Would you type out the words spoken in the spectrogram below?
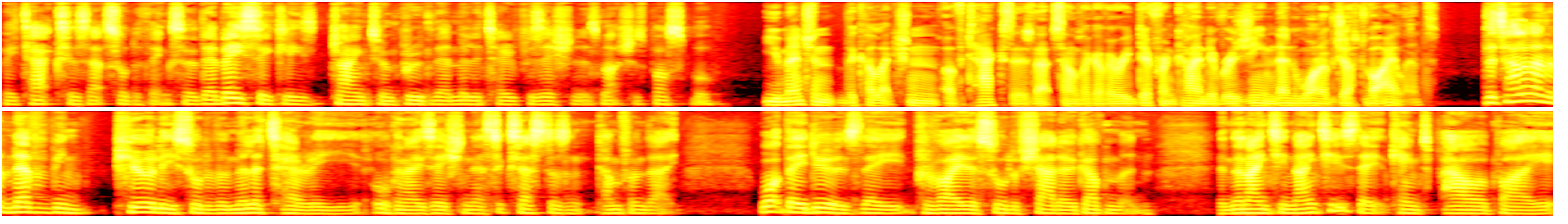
pay taxes, that sort of thing. So they're basically trying to improve their military position as much as possible. You mentioned the collection of taxes. That sounds like a very different kind of regime than one of just violence. The Taliban have never been purely sort of a military organization. Their success doesn't come from that. What they do is they provide a sort of shadow government. In the 1990s, they came to power by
